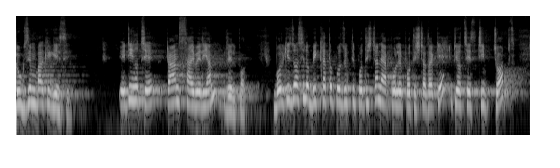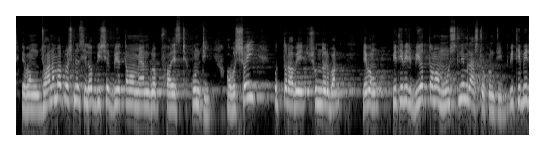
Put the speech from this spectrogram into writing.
লুক্সেমবার্গে গিয়েছে। এটি হচ্ছে ট্রান্স সাইবেরিয়ান রেলপথ বর্কিজা ছিল বিখ্যাত প্রযুক্তি প্রতিষ্ঠান অ্যাপলের প্রতিষ্ঠাতাকে। এটি হচ্ছে স্টিভ জবস এবং ছ নম্বর প্রশ্ন ছিল, বিশ্বের বৃহত্তম ম্যানগ্রোভ ফরেস্ট কোনটি? অবশ্যই উত্তর হবে সুন্দরবন এবং পৃথিবীর বৃহত্তম মুসলিম রাষ্ট্র কোনটি? পৃথিবীর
